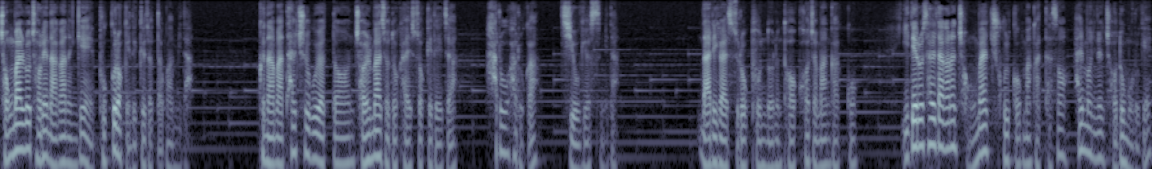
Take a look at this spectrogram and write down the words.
정말로 절에 나가는 게 부끄럽게 느껴졌다고 합니다. 그나마 탈출구였던 절마저도 갈 수 없게 되자 하루하루가 지옥이었습니다. 날이 갈수록 분노는 더 커져만 갔고 이대로 살다가는 정말 죽을 것만 같아서 할머니는 저도 모르게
